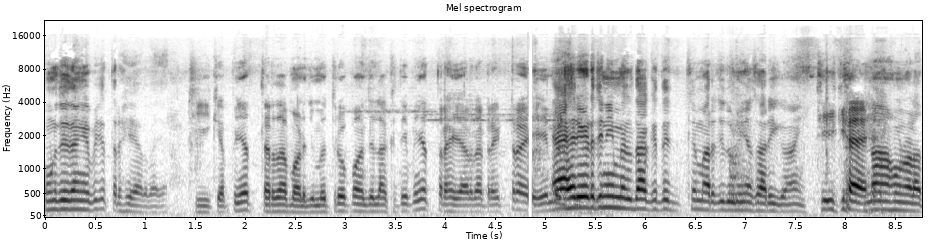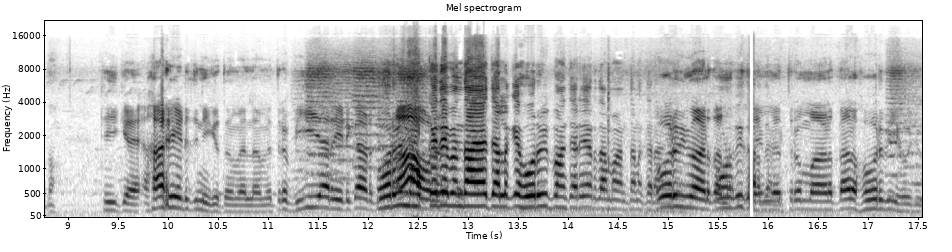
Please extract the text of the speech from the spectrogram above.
ਹੁਣ ਦੇ ਦਾਂਗੇ 75000 ਦਾ ਯਾਰ। ਠੀਕ ਹੈ 75 ਦਾ ਬਣ ਜੂ ਮਿੱਤਰੋ 5 ਲੱਖ ਤੇ 75000 ਦਾ ਟਰੈਕਟਰ ਹੈ ਇਹ ਇਹ ਰੇਟ 'ਚ ਨਹੀਂ ਮਿਲਦਾ ਕਿਤੇ ਜਿੱਥੇ ਮਰਜ਼ੀ ਦੁਨੀਆ ਸਾਰੀ ਗਾਂ ਹੀ। ਠੀਕ ਹੈ। ਨਾ ਹੋਣ ਵਾਲਾ ਤਾਂ। ਠੀਕ ਹੈ ਆਹ ਰੇਟ 'ਚ ਨਹੀਂ ਕਿਤੋਂ ਮਿਲਣਾ ਮਿੱਤਰੋ 20000 ਰੇਟ ਘੱਟ ਹੋਰ ਵੀ ਮੌਕੇ ਤੇ ਬੰਦਾ ਆਇਆ ਚੱਲ ਕੇ ਹੋਰ ਵੀ 5-4000 ਦਾ ਮਾਨਤਨ ਕਰਾਂਗੇ। ਹੋਰ ਵੀ ਮਾਨਦਾਨ ਮਿੱਤਰੋ ਮਾਨਦਾਨ ਹੋਰ ਵੀ ਹੋ ਜੂ।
